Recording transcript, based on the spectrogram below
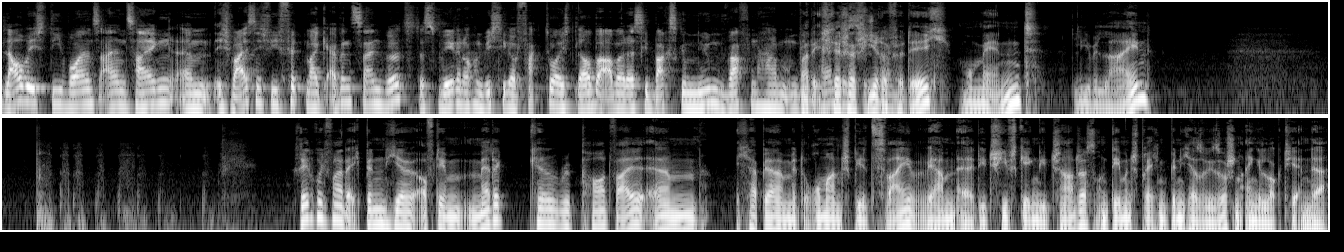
glaube ich, die wollen es allen zeigen. Ähm, ich weiß nicht, wie fit Mike Evans sein wird. Das wäre noch ein wichtiger Faktor. Ich glaube aber, dass die Bucks genügend Waffen haben, um Warte, ich recherchiere für dich. Moment, Liebelein. Red ruhig weiter. Ich bin hier auf dem Medical Report, weil ähm, Ich habe ja mit Roman Spiel 2. Wir haben äh, die Chiefs gegen die Chargers und dementsprechend bin ich ja sowieso schon eingeloggt hier in der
